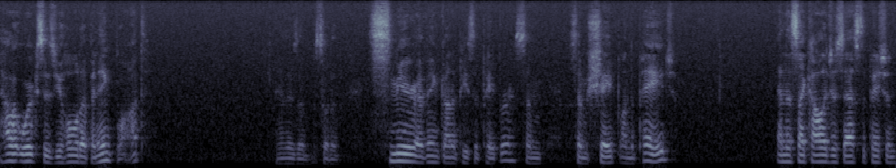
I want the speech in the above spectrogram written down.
how it works is you hold up an ink blot, and there's a sort of smear of ink on a piece of paper, some, some shape on the page, and the psychologist asks the patient,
